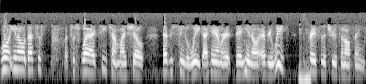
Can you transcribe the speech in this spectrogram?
Well, you know that's just that's just why I teach on my show every single week. I hammer it, day, you know, every week to pray for the truth in all things,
